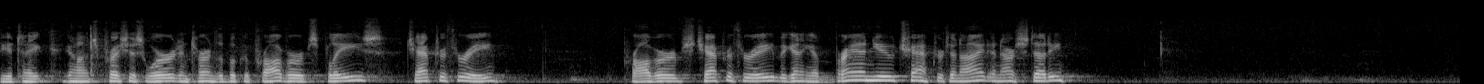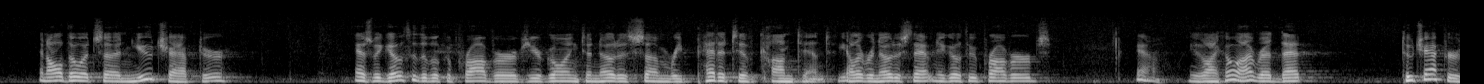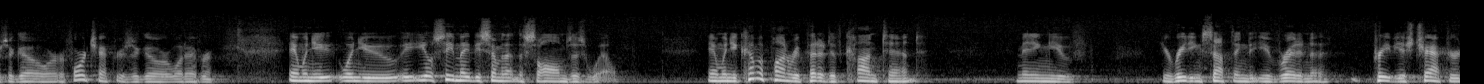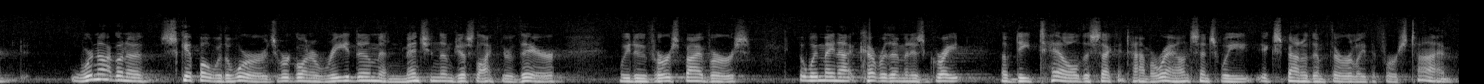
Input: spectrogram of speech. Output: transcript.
You take God's precious word and turn to the book of Proverbs, please. Chapter 3. Proverbs chapter 3, beginning a brand new chapter tonight in our study. And although it's a new chapter, as we go through the book of Proverbs, you're going to notice some repetitive content. Y'all ever notice that when you go through Proverbs? Yeah. You're like, oh, I read that two chapters ago or four chapters ago or whatever. And when you when you you'll see maybe some of that in the Psalms as well. And when you come upon repetitive content, meaning you've you're reading something that you've read in a previous chapter, we're not going to skip over the words. We're going to read them and mention them just like they're there. We do verse by verse, but we may not cover them in as great of detail the second time around since we expounded them thoroughly the first time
